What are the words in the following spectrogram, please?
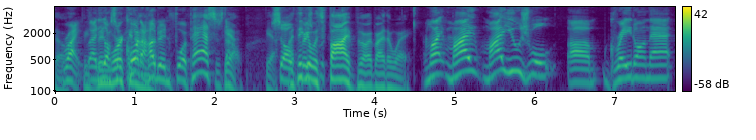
So, right. he's But he also caught on that. 104 passes though. Yeah. Yeah. So I think it was five, by, by the way. My my my usual um, grade on that,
